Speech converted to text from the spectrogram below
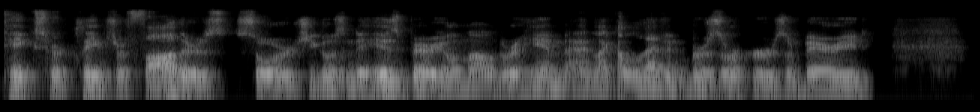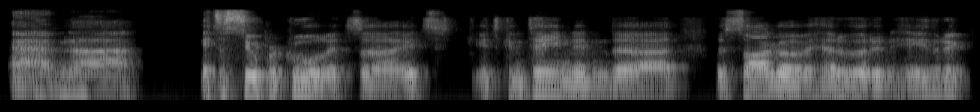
takes her, claims her father's sword. She goes into his burial mound where him and like 11 berserkers are buried. And uh, it's a super cool. It's uh, it's it's contained in the, the saga of Hervör and Heidrik,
